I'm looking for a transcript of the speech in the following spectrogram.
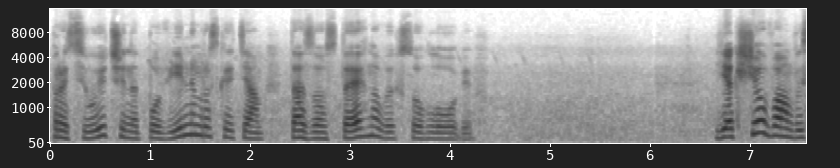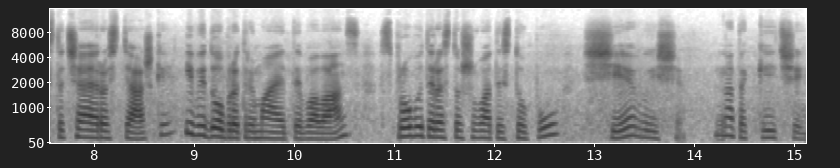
працюючи над повільним розкриттям та зостегнових суглобів. Якщо вам вистачає розтяжки і ви добре тримаєте баланс, спробуйте розташувати стопу ще вище на такий чин.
